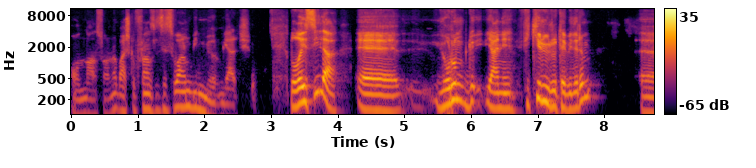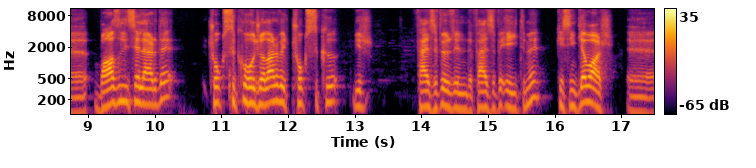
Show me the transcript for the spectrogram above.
Ondan sonra başka Fransız lisesi var mı bilmiyorum gerçi. Dolayısıyla e, yorum yani fikir yürütebilirim. E, bazı liselerde çok sıkı hocalar ve çok sıkı bir felsefe özelinde felsefe eğitimi kesinlikle var. E,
